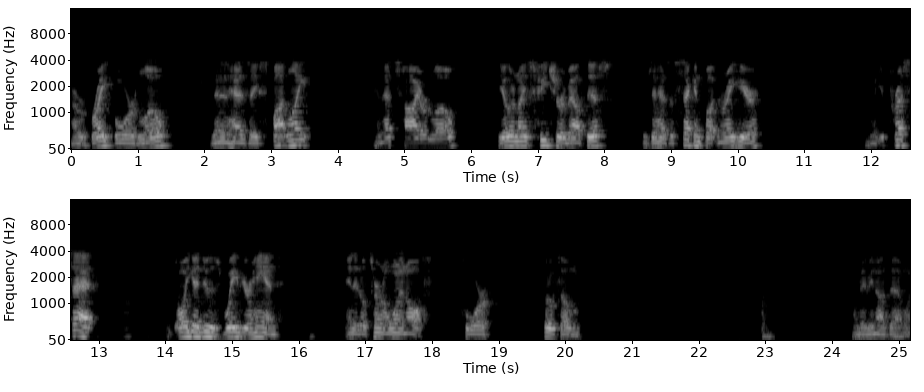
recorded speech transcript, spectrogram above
or bright or low. Then it has a spotlight, and that's high or low. The other nice feature about this is it has a second button right here. And when you press that, all you got to do is wave your hand, and it'll turn on and off for both of them. Or maybe not that one.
